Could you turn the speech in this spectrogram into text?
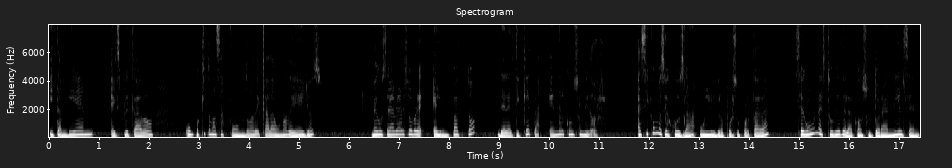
y también explicado un poquito más a fondo de cada uno de ellos, me gustaría hablar sobre el impacto de la etiqueta en el consumidor. Así como se juzga un libro por su portada, según un estudio de la consultora Nielsen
